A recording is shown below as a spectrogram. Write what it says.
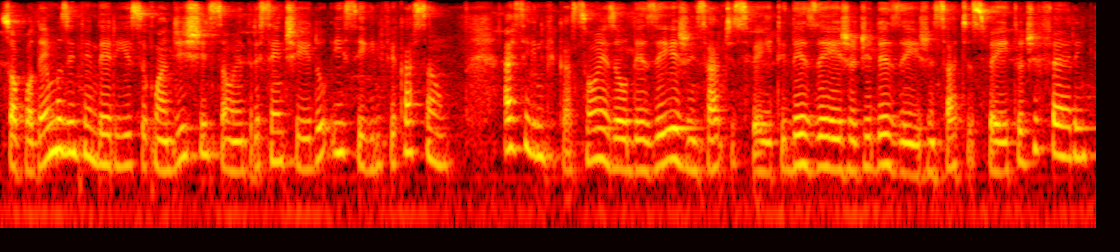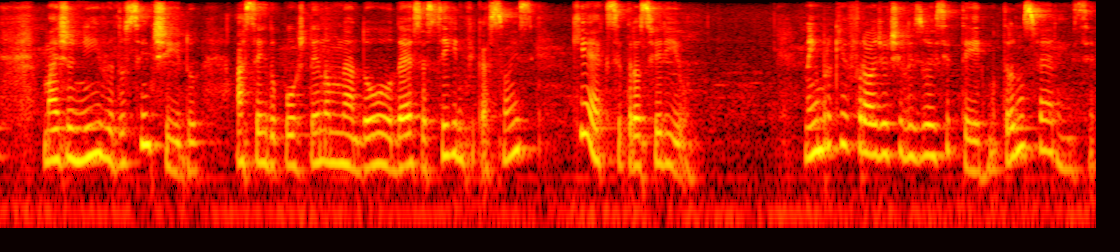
Só podemos entender isso com a distinção entre sentido e significação. As significações ou desejo insatisfeito e desejo de desejo insatisfeito diferem, mas o nível do sentido a ser do posto denominador dessas significações, que é que se transferiu? Lembro que Freud utilizou esse termo, transferência,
